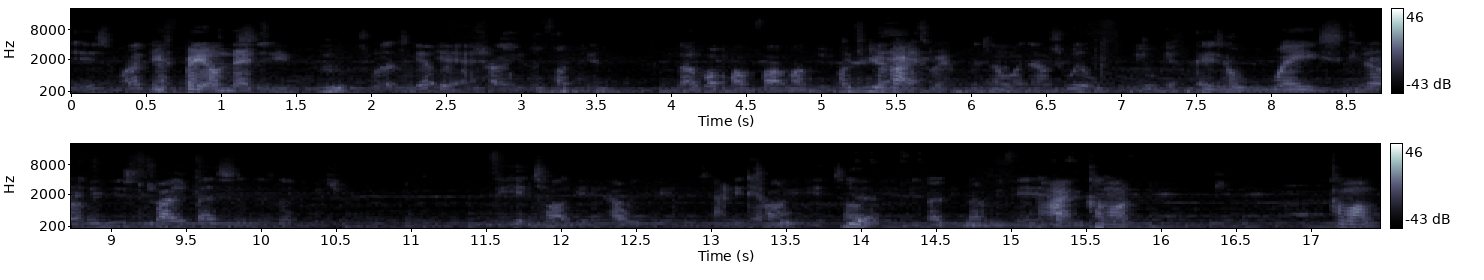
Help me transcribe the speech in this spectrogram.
it is. My He's gang, beat on their obviously. team. Let's hmm? work together. Yeah. Try and get the fucking. Like one month, five month, Why don't you go back to him? And no one else will. We all get He's a waste. You know what I mean? You just try your best and there's no commission. If you hit target, how would you get it? Hit target, hit target. If you don't, you don't. If you hit it, Alright, come on. Come on.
